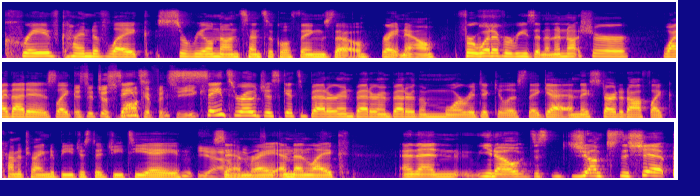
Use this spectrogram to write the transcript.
crave kind of like surreal, nonsensical things, though, right now, for whatever reason. And I'm not sure why that is. Like, Is it just Saints, market fatigue? Saints Row just gets better and better and better the more ridiculous they get. And they started off like kind of trying to be just a GTA mm, Yeah, sim, right? And good. then like, and then you know just jumped the ship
